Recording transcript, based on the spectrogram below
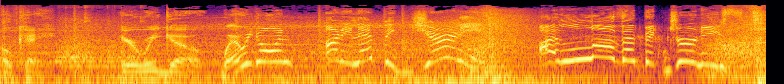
Okay, here we go. Where are we going? On an epic journey! I love epic journeys!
